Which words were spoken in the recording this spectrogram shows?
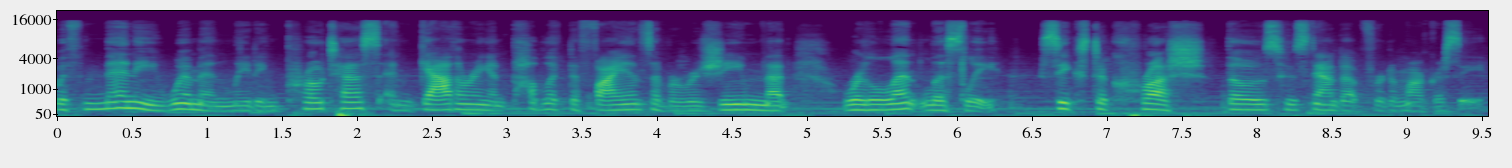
with many women leading protests and gathering in public defiance of a regime that relentlessly seeks to crush those who stand up for democracy.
